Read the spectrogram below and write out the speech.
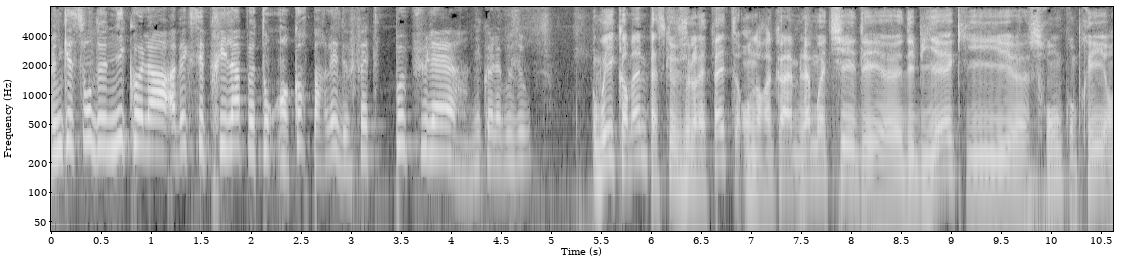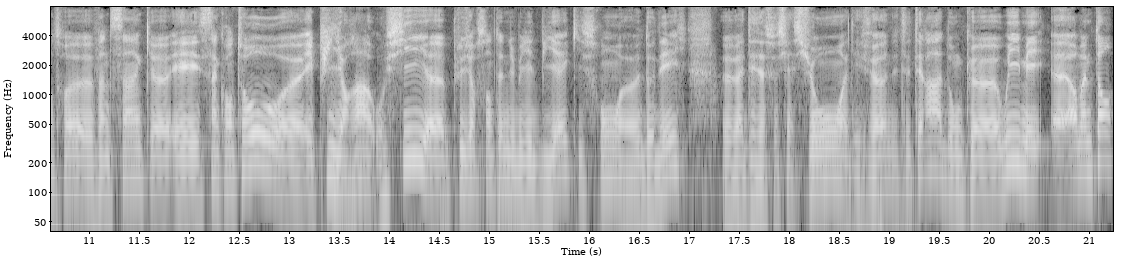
Une question de Nicolas. Avec ces prix-là, peut-on encore parler de fête populaire Nicolas Bouzou oui, quand même, parce que je le répète, on aura quand même la moitié des, euh, billets qui euh, seront compris entre 25 euh, et 50 euros. Et puis il y aura aussi plusieurs centaines de billets de billets qui seront donnés à des associations, à des jeunes, etc. Donc oui, mais en même temps,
